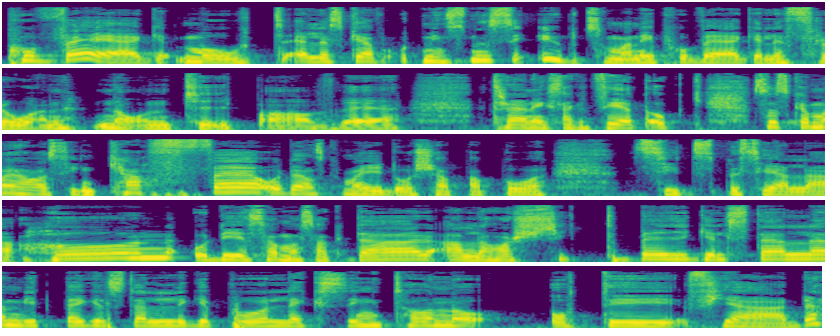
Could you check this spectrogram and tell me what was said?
på väg mot, eller ska åtminstone se ut som man är på väg eller från någon typ av eh, träningsaktivitet. Och så ska man ha sin kaffe och den ska man ju då köpa på sitt speciella hörn. Och det är samma sak där. Alla har sitt bagelställe. Mitt bagelställe ligger på Lexington och 84.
